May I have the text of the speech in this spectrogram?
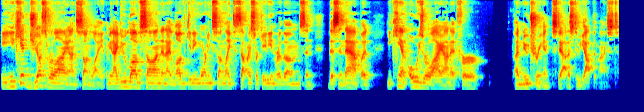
You can't just rely on sunlight. I mean, I do love sun and I love getting morning sunlight to set my circadian rhythms and this and that, but you can't always rely on it for a nutrient status to be optimized.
